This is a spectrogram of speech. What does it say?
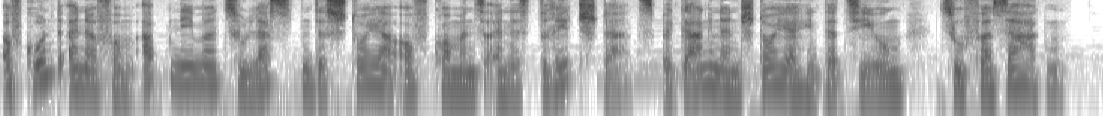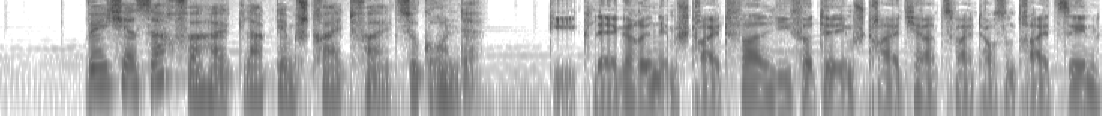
aufgrund einer vom Abnehmer zu Lasten des Steueraufkommens eines Drittstaats begangenen Steuerhinterziehung zu versagen. Welcher Sachverhalt lag dem Streitfall zugrunde? Die Klägerin im Streitfall lieferte im Streitjahr 2013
